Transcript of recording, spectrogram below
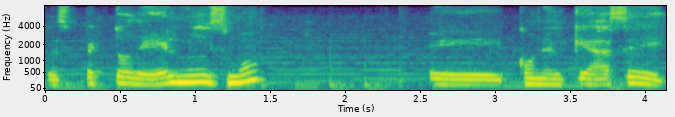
respecto de él mismo eh, con el que hace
